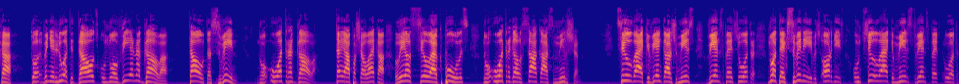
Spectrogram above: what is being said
ka to, viņi ir ļoti daudz un no viena gala tauta svin no otra gala tajā pašā laikā liels cilvēku pūlis, no otra gala sākās miršana. Cilvēki vienkārši mirst viens pēc otra, notiek svinības, orģijas, un cilvēki mirst viens pēc otra.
